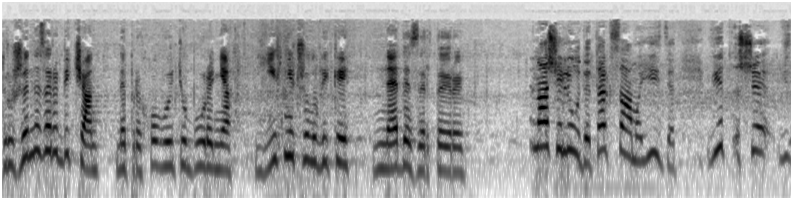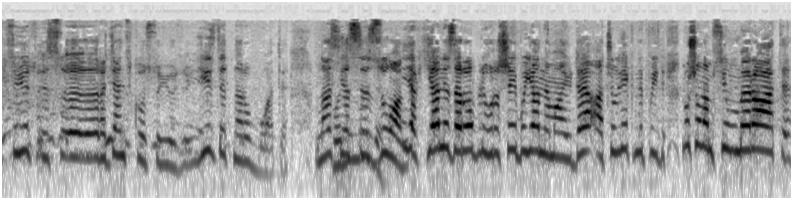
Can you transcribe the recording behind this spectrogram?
Дружини заробітчан не приховують обурення. Їхні чоловіки не дезертири. Наші люди так само їздять від ще від Союз- з, е, радянського союзу, їздять на роботи. У нас є сезон. Як я не зароблю грошей, бо я не маю де, а чоловік не поїде. Ну що нам всім вмирати?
